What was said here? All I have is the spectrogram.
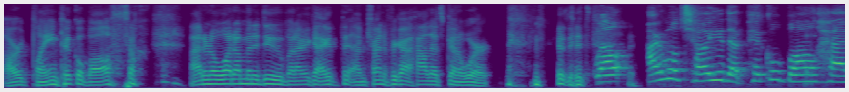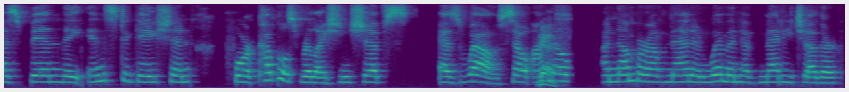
are playing pickleball. So I don't know what I'm going to do, but I, I I'm trying to figure out how that's going to work. well, I will tell you that pickleball has been the instigation for couples relationships as well. So I yes. know a number of men and women have met each other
